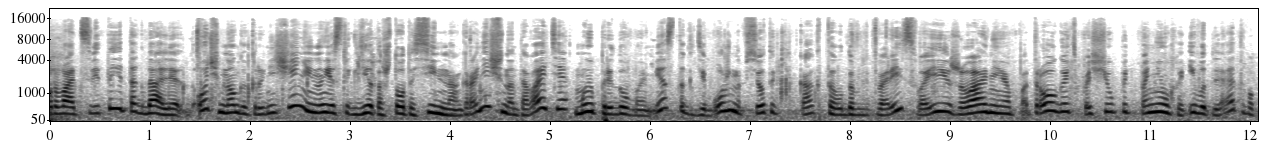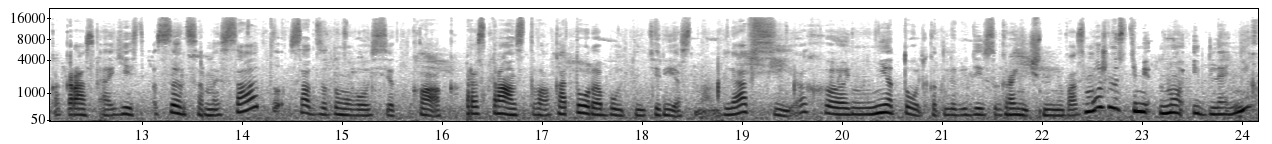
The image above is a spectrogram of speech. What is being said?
рвать цветы и так далее. Очень много ограничений, но если где-то что-то сильно ограничено, давайте мы придумаем место, где можно все-таки как-то удовлетворить свои желания, потрогать, пощупать, понюхать. И вот для этого как раз а, есть сенсорный сад. Сад задумывался как пространство, которое будет интересно для всех, э, не только для людей с ограниченными возможностями, но и для них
